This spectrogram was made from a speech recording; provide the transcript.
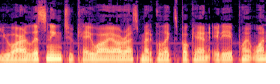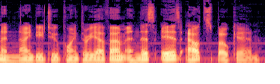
You are listening to KYRS Medical Lake Spokane 88.1 and 92.3 FM, and this is Outspoken.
